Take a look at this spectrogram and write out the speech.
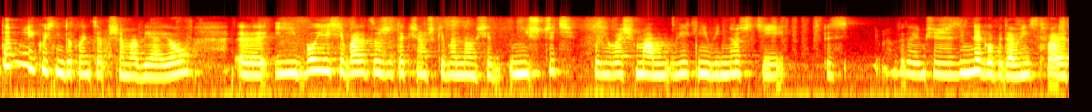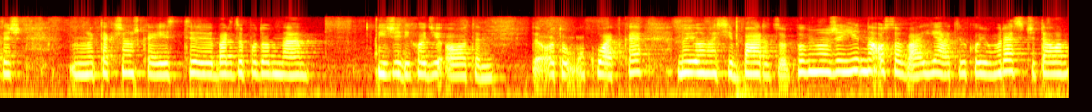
do mnie jakoś nie do końca przemawiają e, i boję się bardzo, że te książki będą się niszczyć, ponieważ mam wiek niewinności, z, wydaje mi się, że z innego wydawnictwa, ale też mm, ta książka jest e, bardzo podobna, jeżeli chodzi o ten o tą okładkę, no i ona się bardzo, pomimo, że jedna osoba, ja tylko ją raz czytałam,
